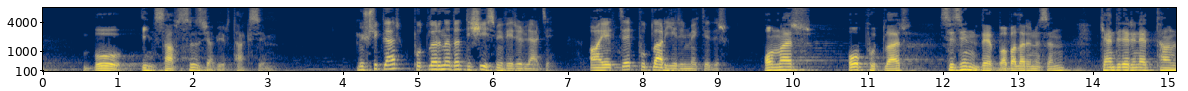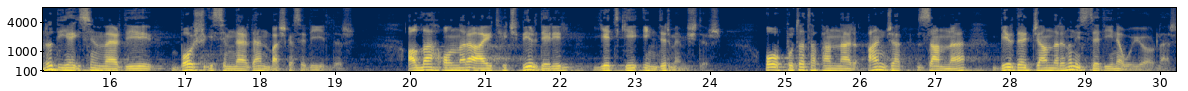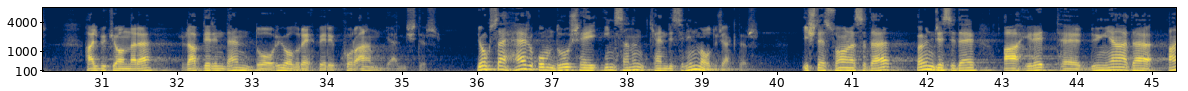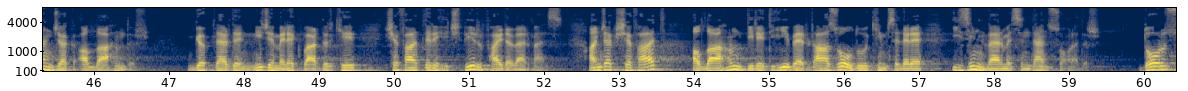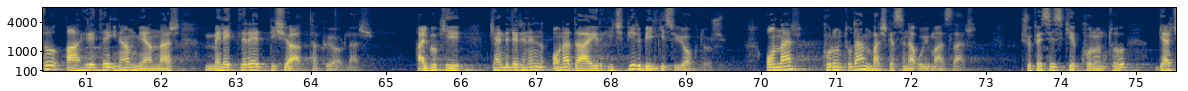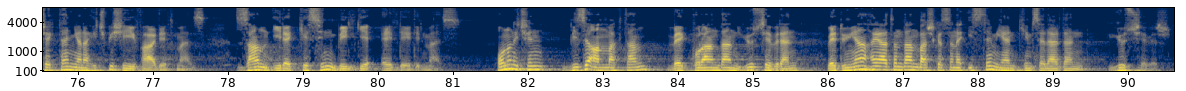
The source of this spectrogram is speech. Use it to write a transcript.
Bu insafsızca bir taksim. Müşrikler putlarına da dişi ismi verirlerdi. Ayette putlar yerilmektedir. Onlar, o putlar, sizin ve babalarınızın kendilerine Tanrı diye isim verdiği boş isimlerden başkası değildir. Allah onlara ait hiçbir delil, yetki indirmemiştir. O puta tapanlar ancak zanla, bir de canlarının istediğine uyuyorlar. Halbuki onlara Rablerinden doğru yol rehberi Kur'an gelmiştir. Yoksa her umduğu şey insanın kendisinin mi olacaktır? İşte sonrası da, öncesi de, ahirette, dünyada ancak Allah'ındır. Göklerde nice melek vardır ki, şefaatleri hiçbir fayda vermez. Ancak şefaat, Allah'ın dilediği ve razı olduğu kimselere izin vermesinden sonradır. Doğrusu ahirete inanmayanlar, meleklere dişi at takıyorlar. Halbuki kendilerinin ona dair hiçbir bilgisi yoktur. Onlar kuruntudan başkasına uymazlar. Şüphesiz ki kuruntu gerçekten yana hiçbir şey ifade etmez. Zan ile kesin bilgi elde edilmez. Onun için bizi anmaktan ve Kur'an'dan yüz çeviren ve dünya hayatından başkasını istemeyen kimselerden yüz çevir.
